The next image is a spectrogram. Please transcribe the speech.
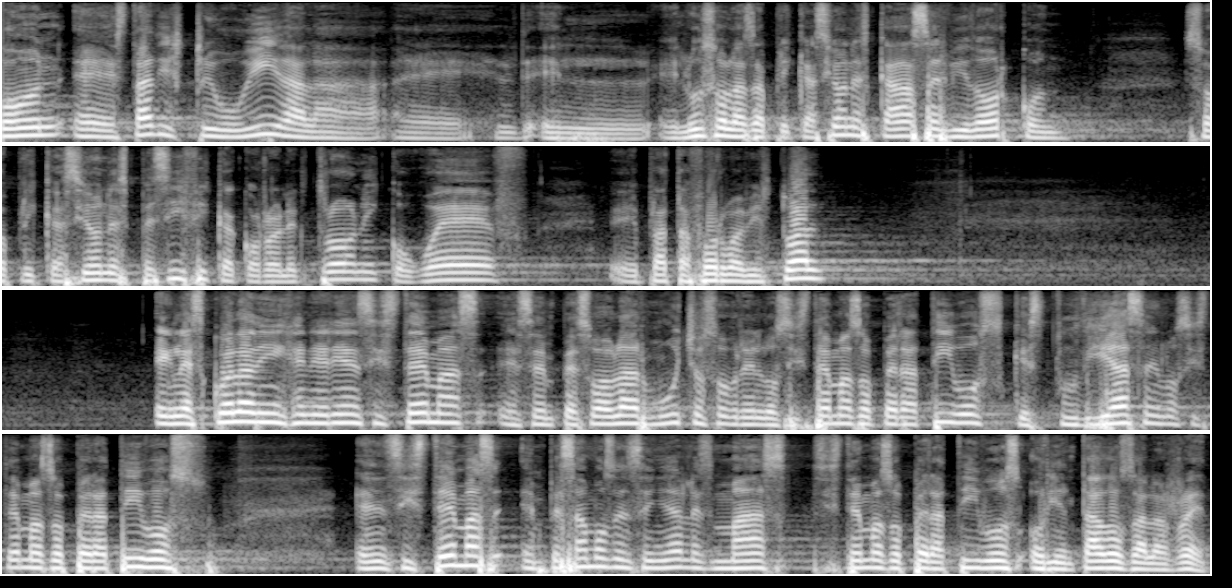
con, eh, está distribuida la, eh, el, el, uso de las aplicaciones, cada servidor con su aplicación específica, correo electrónico, web, eh, plataforma virtual. En la Escuela de Ingeniería en Sistemas se empezó a hablar mucho sobre los sistemas operativos, que estudiasen los sistemas operativos. En sistemas empezamos a enseñarles más sistemas operativos orientados a la red.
